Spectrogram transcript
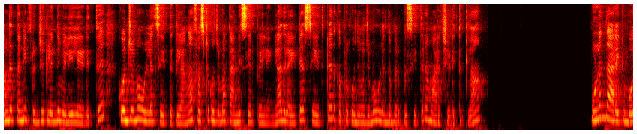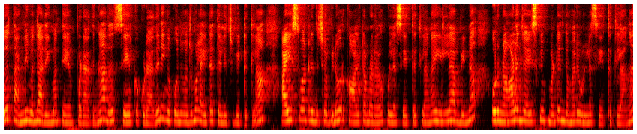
அந்த தண்ணி ஃப்ரிட்ஜுக்குலேருந்து வெளியில் எடுத்து கொஞ்சமாக உள்ளே சேர்த்துக்கலாங்க. ஃபஸ்ட்டு கொஞ்சமாக தண்ணி சேர்ப்பேன் இல்லைங்களா? அது லைட்டாக சேர்த்துட்டு அதுக்கப்புறம் கொஞ்சம் கொஞ்சமாக உளுந்த பருப்பு சேர்த்து நம்ம அரைச்சி எடுத்துக்கலாம். உளுந்து அரைக்கும் போது தண்ணி வந்து அதிகமாக தேவைப்படாதுங்க. அதை சேர்க்கக்கூடாது. நீங்கள் கொஞ்சம் கொஞ்சமாக லைட்டாக தெளித்து விட்டுக்கலாம். ஐஸ் வாட்டர் இருந்துச்சு அப்படின்னா ஒரு கால் டம்ளர் அளவுக்கு உள்ளே சேர்த்துக்கலாங்க. இல்லை அப்படின்னா ஒரு நாலஞ்சு ஐஸ் க்யூப் மட்டும் இந்த மாதிரி உள்ளே சேர்த்துக்கலாங்க.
